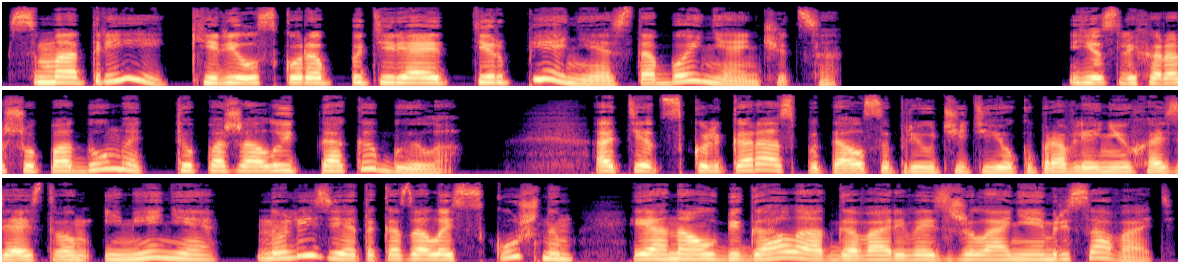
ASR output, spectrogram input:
Смотри, Кирилл скоро потеряет терпение с тобой нянчиться. Если хорошо подумать, то, пожалуй, так и было. Отец сколько раз пытался приучить ее к управлению хозяйством имения, но Лизе это казалось скучным, и она убегала, отговариваясь желанием рисовать.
